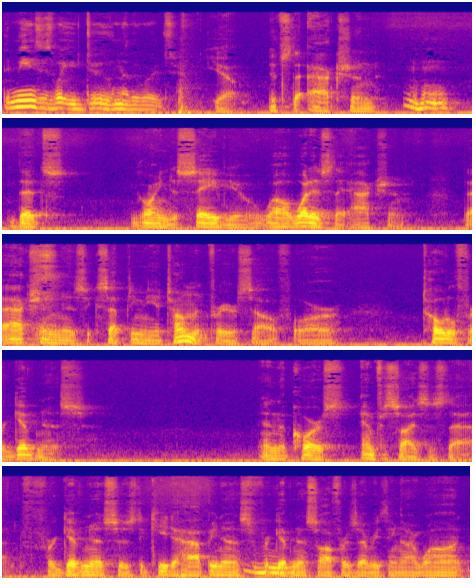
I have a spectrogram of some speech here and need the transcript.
The means is what you do, in other words. Yeah, it's the action hmm that's going to save you. Well, what is the action? The action is accepting the atonement for yourself or total forgiveness. And the Course emphasizes that. Forgiveness is the key to happiness. Forgiveness offers everything I want.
